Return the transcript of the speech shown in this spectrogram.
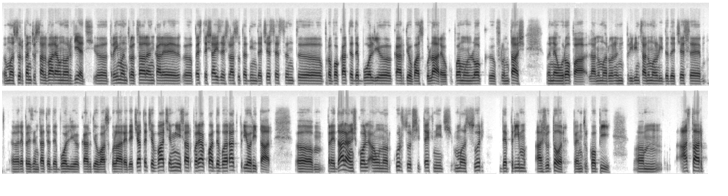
măsuri pentru salvarea unor vieți. Uh, trăim într-o țară în care uh, peste 60% din decese sunt uh, provocate de boli cardiovasculare. Ocupăm un loc fruntaș în Europa la numărul, în privința numărului de decese reprezentate de boli cardiovasculare. Deci iată ceva ce mie s-ar părea cu adevărat prioritar. Predarea în școli a unor cursuri și tehnici, măsuri de prim ajutor pentru copii. Um, asta ar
